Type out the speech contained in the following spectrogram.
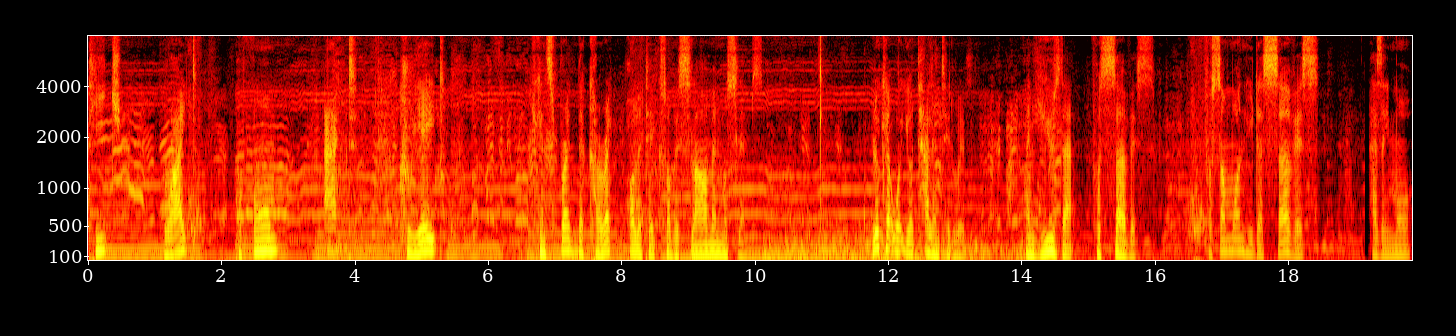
teach, write, perform, act, create, you can spread the correct politics of Islam and Muslims. Look at what you're talented with and use that for service. For someone who does service has a more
